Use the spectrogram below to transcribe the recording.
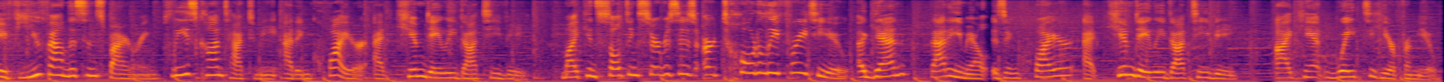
If you found this inspiring, please contact me at inquire at kimdaly.tv My consulting services are totally free to you. Again, that email is inquire at kimdaly.tv. I can't wait to hear from you.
